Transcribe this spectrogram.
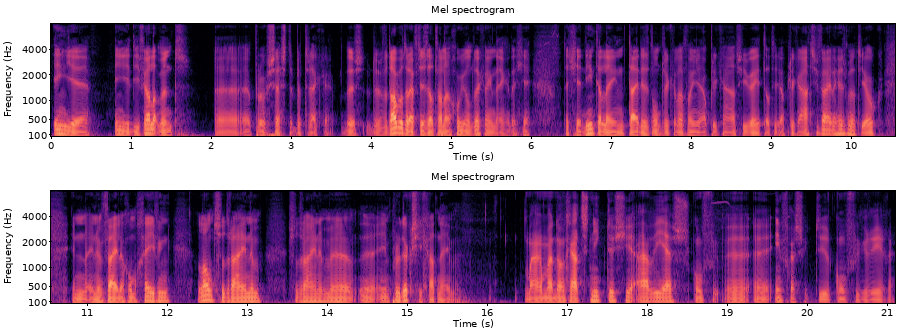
in je, in je development eh, proces te betrekken. Dus, dus wat dat betreft is dat wel een goede ontwikkeling, denk ik. Dat je, dat je niet alleen tijdens het ontwikkelen van je applicatie weet dat die applicatie veilig is, maar dat die ook in, in een veilige omgeving landt zodra je hem, zodra je hem eh, in productie gaat nemen. Maar, maar dan gaat Sneak dus je AWS confi- eh, eh, configureren.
